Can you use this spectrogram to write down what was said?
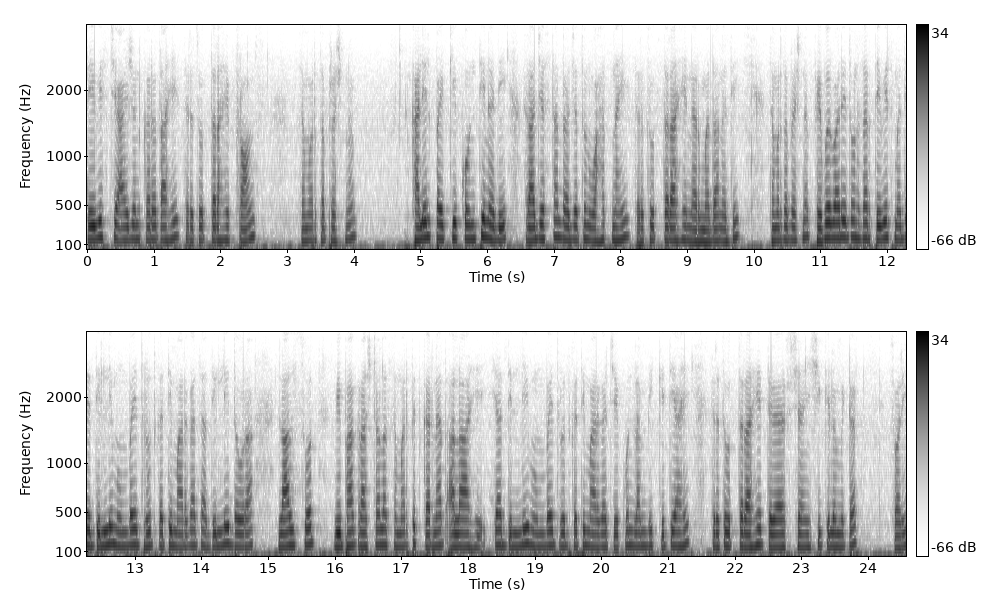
तेवीसचे आयोजन करत आहे तर याचं उत्तर आहे फ्रान्स. समोरचा प्रश्न खालीलपैकी कोणती नदी राजस्थान राज्यातून वाहत नाही? तरच उत्तर आहे नर्मदा नदी. समोरचा प्रश्न फेब्रुवारी दोन हजार तेवीसमध्ये दिल्ली मुंबई द्रुतगती मार्गाचा दिल्ली दौरा लालसोत विभाग राष्ट्राला समर्पित करण्यात आला आहे. या दिल्ली मुंबई द्रुतगती मार्गाची एकूण लांबी किती आहे? त्याचं उत्तर आहे तेराशे ऐंशी किलोमीटर. सॉरी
